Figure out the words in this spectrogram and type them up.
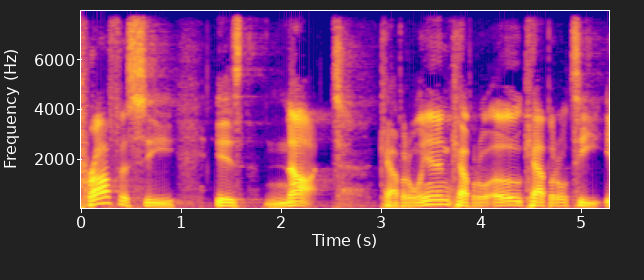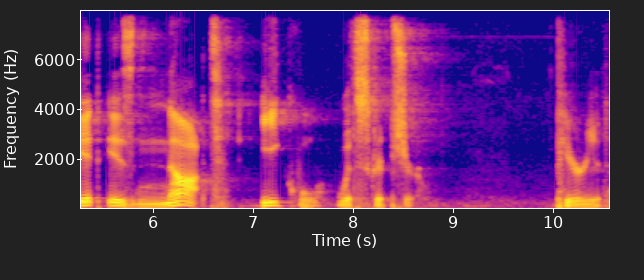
Prophecy is not, capital N, capital O, capital T, it is not equal with Scripture. Period.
